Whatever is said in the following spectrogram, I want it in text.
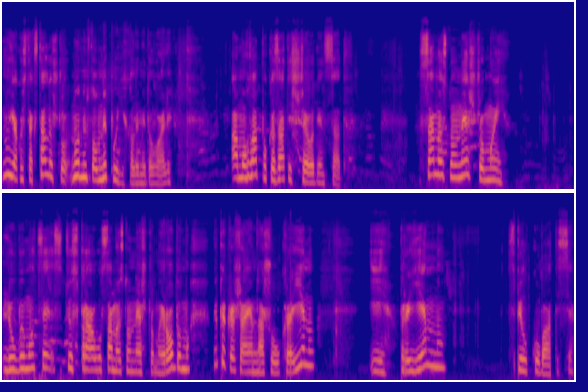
ну, якось так стало, що, ну, одним словом, не поїхали ми до Валі. А могла б показати ще один сад. Саме основне, що ми любимо це, цю справу, саме основне, що ми робимо, ми прикрашаємо нашу Україну і приємно спілкуватися,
